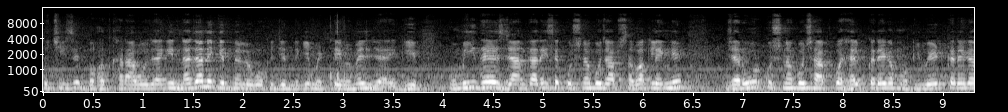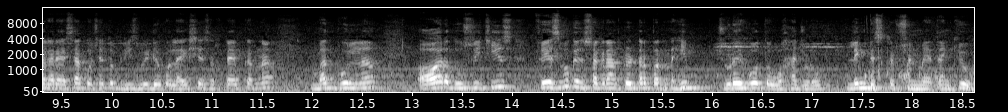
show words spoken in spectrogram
तो चीज़ें बहुत खराब हो जाएगी। न जाने कितने लोगों की ज़िंदगी मिट्टी में मिल जाएगी। उम्मीद है इस जानकारी से कुछ ना कुछ आप सबक लेंगे। ज़रूर कुछ ना कुछ आपको हेल्प करेगा मोटिवेट करेगा। अगर ऐसा कुछ है तो प्लीज़ वीडियो को लाइक शेयर सब्सक्राइब करना मत भूलना। और दूसरी चीज़ फेसबुक इंस्टाग्राम ट्विटर पर नहीं जुड़े हो तो वहाँ जुड़ो। लिंक डिस्क्रिप्शन में। Thank you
